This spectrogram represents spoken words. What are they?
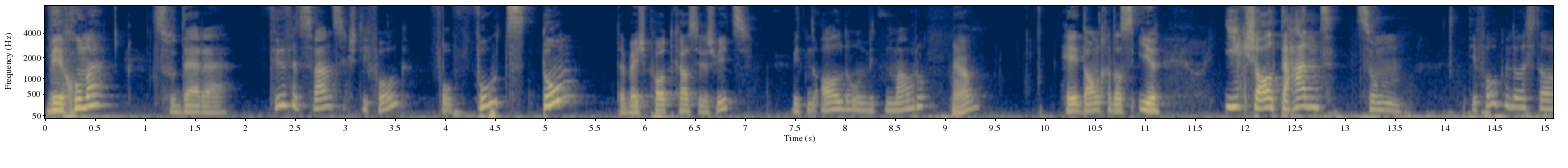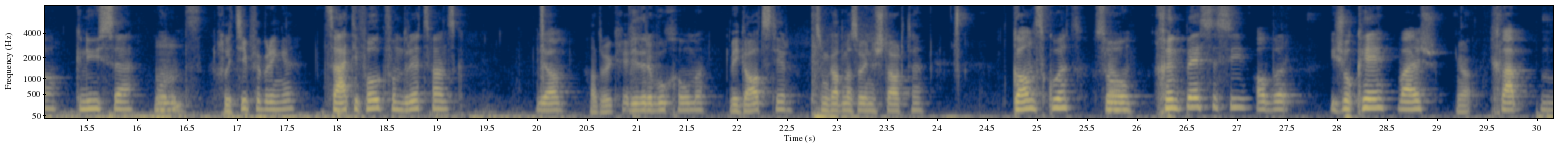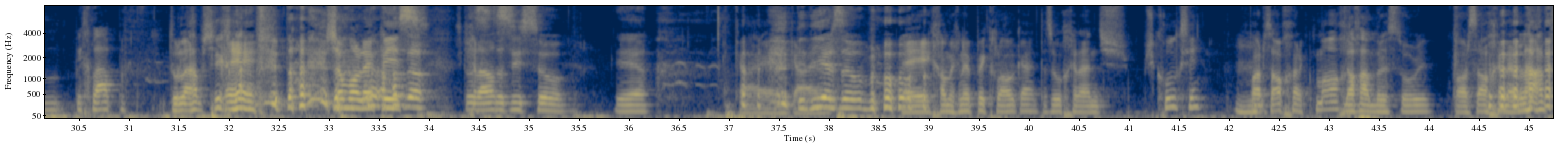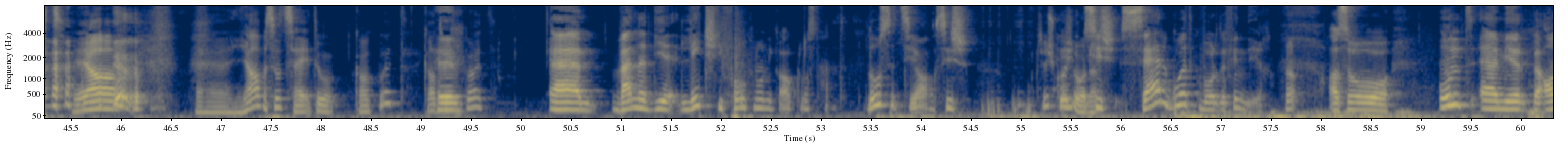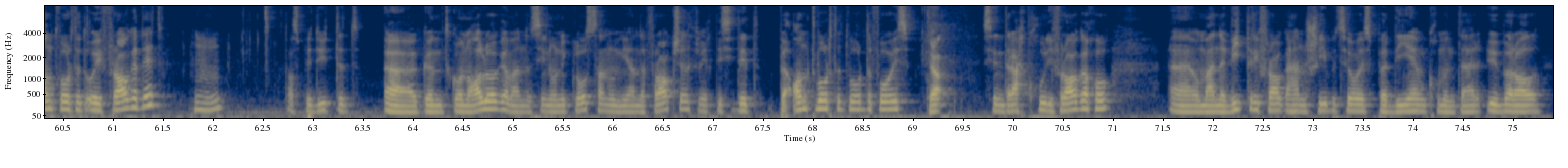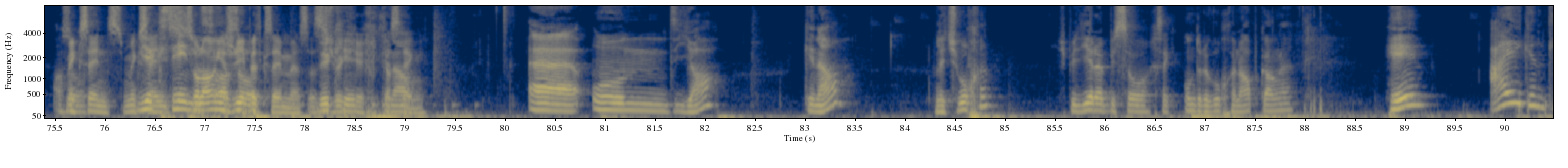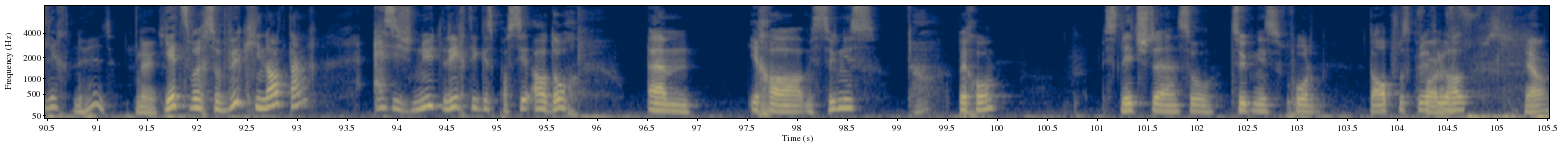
Willkommen zu der 25. Folge von Futzdumm Der beste Podcast in der Schweiz. mit dem Aldo und mit dem Mauro. Ja. Hey, danke, dass ihr eingeschaltet habt, um die Folge mit uns da geniessen Mhm. und Ein bisschen Zeit verbringen. zweite Folge vom 23. Ja, Halt wirklich. wieder eine Woche rum. Wie geht's dir, zum gerade mal so in starten? Ganz gut. So, könnte besser sein, aber ist okay, weißt du? Ja. Ich glaube, ich glaube, Du lebst. Hey, schon mal etwas. Also, das, Krass. das ist so, ja. Yeah. Geil, Bei dir so, Bro. Hey, ich kann mich nicht beklagen. Das Wochenende war cool. Gewesen. Ein paar Sachen gemacht, Nachher haben wir eine Story. ein paar Sachen erlebt. ja. Äh, ja, aber sonst, hey, du, geht gut. Geht Hey. gut. Ähm, wenn ihr die letzte Folge noch nicht angelost habt, hört sie an. Es ist, Das ist gut, oder? es ist sehr gut geworden, finde ich. Ja. Also, und äh, wir beantworten eure Fragen dort. Mhm. Das bedeutet, äh, geht, anschauen, wenn ihr sie noch nicht gelost habt und ihr eine Frage gestellt. Vielleicht ist sie dort beantwortet worden von uns. Ja. Es sind recht coole Fragen gekommen. Äh, und wenn ihr weitere Fragen habt, schreiben sie uns per DM, Kommentar, überall. Also, wir sehen es. Wir sehen es. Solange ihr also, schreibt, sehen wir es. Das wirklich, ist wirklich das genau. Ding. Äh, und ja, genau. Letzte Woche ist bei dir etwas so, ich sag, unter der Woche abgegangen? Hey, eigentlich nicht. Nicht. Jetzt, wo ich so wirklich nachdenke, es ist nichts Richtiges passiert. Ah, doch. Ähm, ich habe mein Zeugnis bekommen. Das letzte so Zeugnis vor der Abschlussprüfung halt. Ja.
